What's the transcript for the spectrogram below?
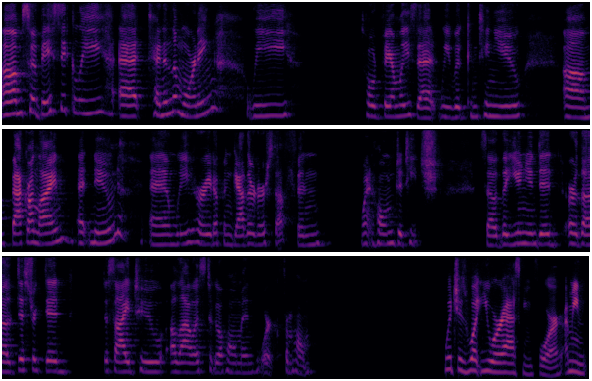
Um, so basically, at 10 in the morning, we told families that we would continue um, back online at noon, and we hurried up and gathered our stuff and went home to teach. So the union did, or the district did decide to allow us to go home and work from home. Which is what you were asking for. I mean,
